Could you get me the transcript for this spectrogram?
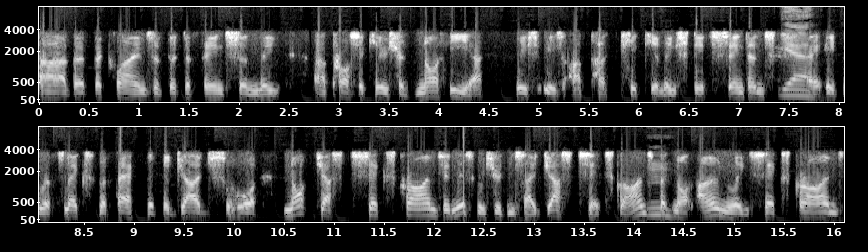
uh, the, the, claims of the defence and the uh, prosecution. Not here. This is a particularly stiff sentence. Yeah. Uh, it reflects the fact that the judge saw not just sex crimes in this, we shouldn't say just sex crimes, mm. but not only sex crimes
